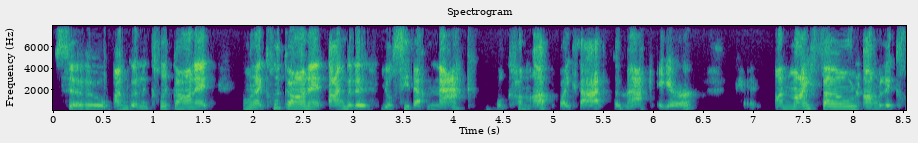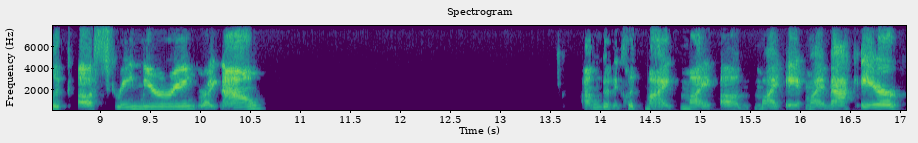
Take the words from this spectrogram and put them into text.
So I'm going to click on it. And when I click on it, I'm going to, you'll see that Mac will come up like that, the Mac Air. Okay, on my phone, I'm gonna click uh, screen mirroring right now. I'm gonna click my, my, um, my, my Mac Air.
